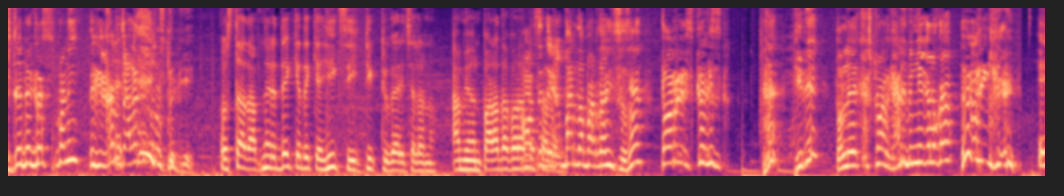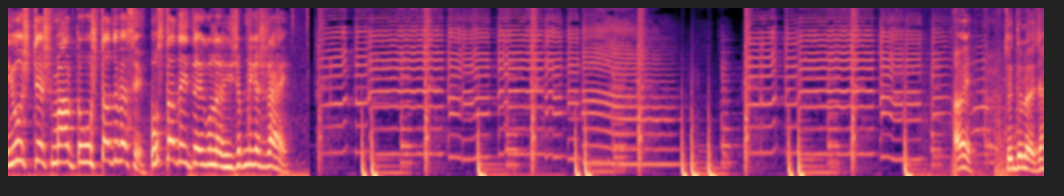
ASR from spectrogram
স্টেপে গ্রেস মানে এখানে চালাতে পারছ নাকি ওস্তাদ আপনার দেখে দেখে হিকছি একটু গাড়ি চালানো। আমি এখন পারাদা পারাদা বারদা বারদা হইছিস হ্যাঁ? তোর হ্যাঁ? কি রে? তোলে কাস্টমার গাড়ি ভেঙে গেল কা এই ওস্টেশ মাল তো ওস্তাদ বেছে। ওস্তাদেই তো এগুলার হিসাব নিকাশ রাখে। ওই চোদ্দ লয়ে যা।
